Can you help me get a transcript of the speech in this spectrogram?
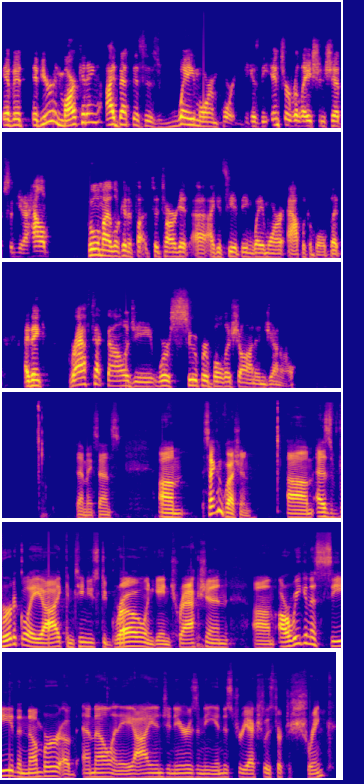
if it if you're in marketing, I bet this is way more important because the interrelationships and you know how who am I looking to to target? Uh, I could see it being way more applicable. But I think graph technology we're super bullish on in general. That makes sense. Um, second question: um, as vertical AI continues to grow and gain traction, um, are we going to see the number of ML and AI engineers in the industry actually start to shrink?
